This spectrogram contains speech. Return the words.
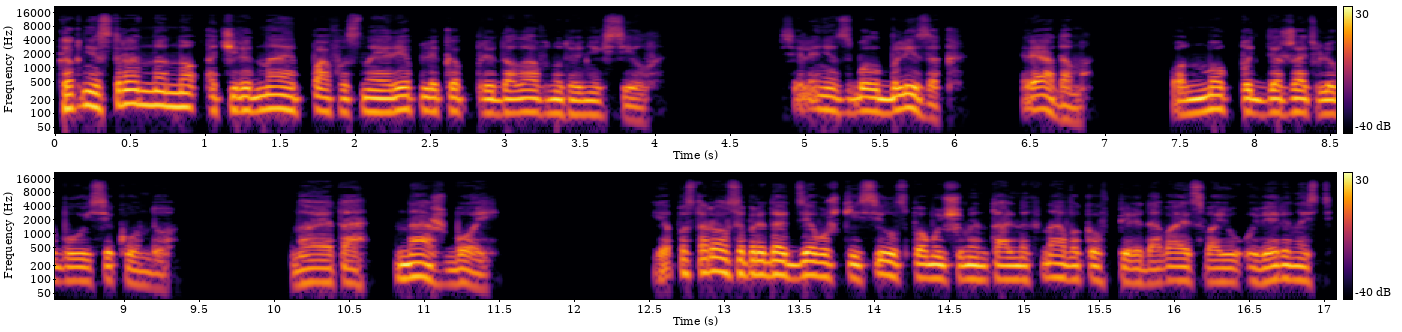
Как ни странно, но очередная пафосная реплика придала внутренних сил. Селенец был близок, рядом. Он мог поддержать в любую секунду. Но это наш бой. Я постарался придать девушке сил с помощью ментальных навыков, передавая свою уверенность,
